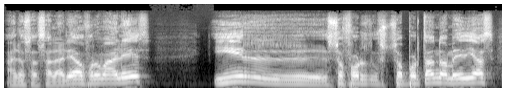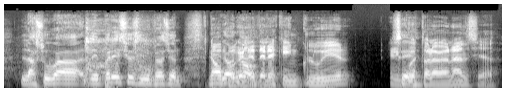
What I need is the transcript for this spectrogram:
a los asalariados formales, ir soportando a medias la suba de precios y la inflación. No, Pero porque le tenés que incluir el Sí. impuesto a la ganancia.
